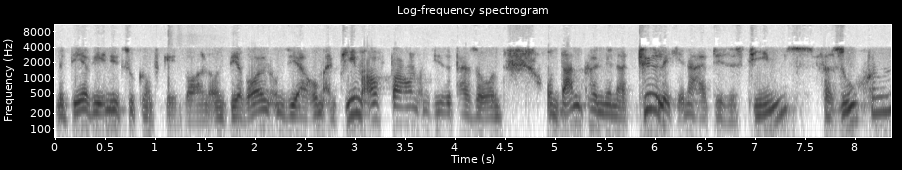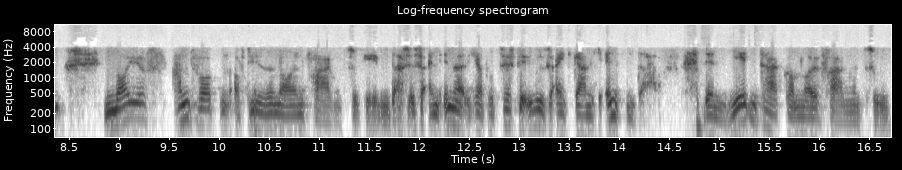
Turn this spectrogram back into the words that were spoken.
mit der wir in die Zukunft gehen wollen. Und wir wollen um sie herum ein Team aufbauen, um diese Person. Und dann können wir natürlich innerhalb innerhalb dieses Teams versuchen, neue Antworten auf diese neuen Fragen zu geben. Das ist ein inhaltlicher Prozess, der übrigens eigentlich gar nicht enden darf. Denn jeden Tag kommen neue Fragen hinzu.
